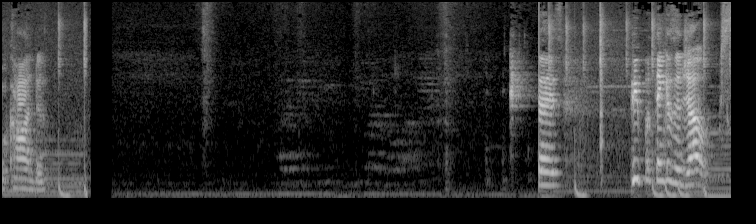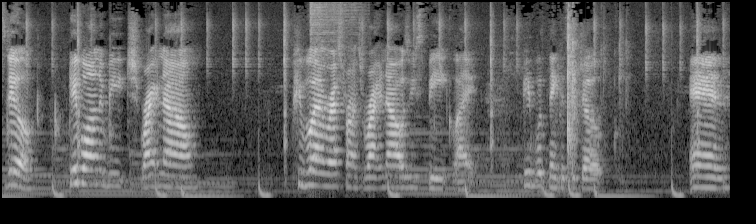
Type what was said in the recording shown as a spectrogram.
Wakanda. Because people think it's a joke still. People on the beach right now. People in restaurants right now as we speak. Like, people think it's a joke. And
